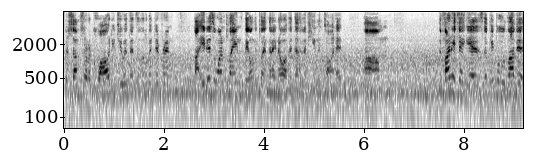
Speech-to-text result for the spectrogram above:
There's some sort of quality to it that's a little bit different. Uh, it is the one plane, the only plane that I know of that doesn't have humans on it. Um, the funny thing is, the people who love it,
